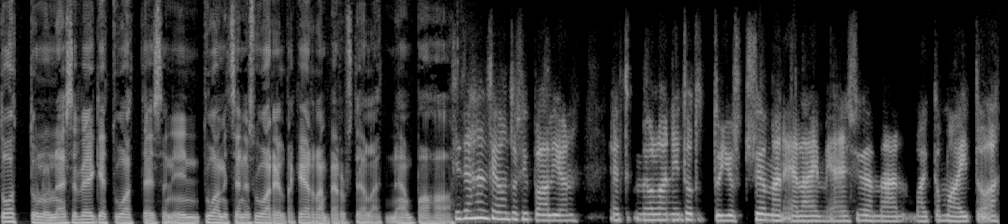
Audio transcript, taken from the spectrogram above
tottunut näissä vegetuotteissa, niin tuomitsen ne suorilta kerran perusteella, että ne on pahaa. Sitähän se on tosi paljon, että me ollaan niin totuttu just syömään eläimiä ja syömään vaikka maitoa,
